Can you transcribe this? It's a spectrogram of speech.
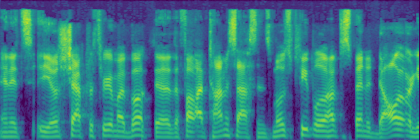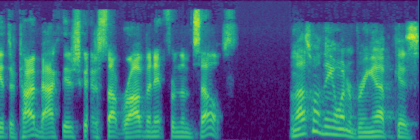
and it's you know it's chapter three of my book, the the five time assassins. Most people don't have to spend a dollar to get their time back; they're just going to stop robbing it from themselves. And that's one thing I want to bring up because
